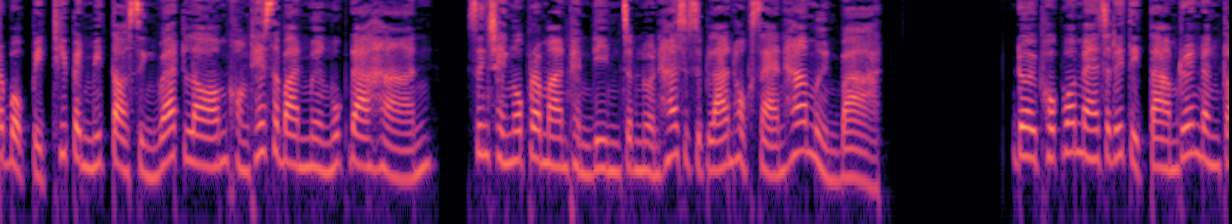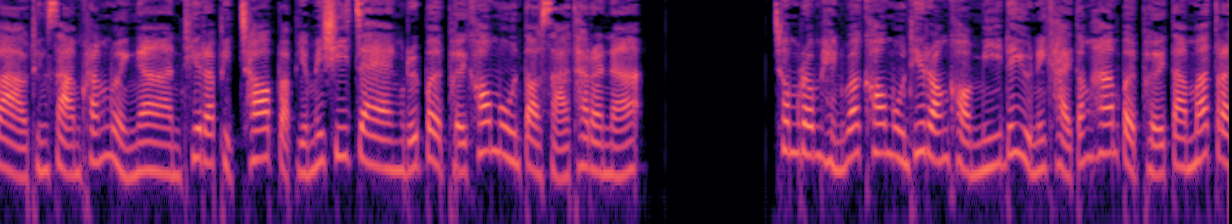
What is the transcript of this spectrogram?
ระบบปิดที่เป็นมิตรต่อสิ่งแวดล้อมของเทศบาลเมืองมุกดาหาร ซึ่งใช้งบประมาณแผ่นดินจำนวน 50ล้าน6 5 0 0 0 0 บาท โดยพบว่าแม้จะได้ติดตามเรื่องดังกล่าวถึง 3 ครั้งหน่วยงานที่รับผิดชอบกลับยังไม่ชี้แจง หรือเปิดเผยข้อมูลต่อสาธารณะ ชมรมเห็นว่าข้อมูลที่ร้องขอมีได้อยู่ในข่ายต้องห้ามเปิดเผยตามมาตรา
